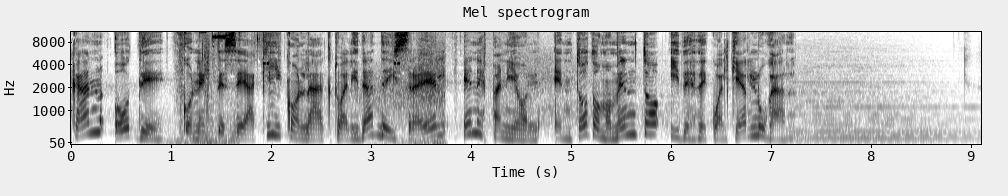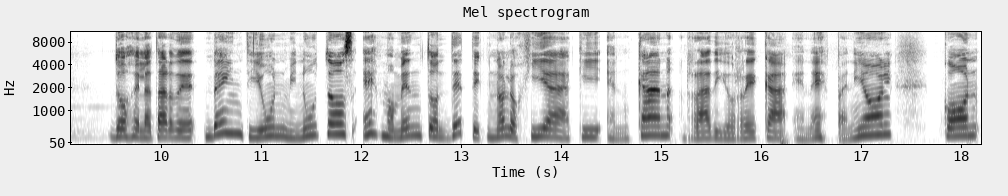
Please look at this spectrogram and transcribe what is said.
CAN OD. Conéctese aquí con la actualidad de Israel en español, en todo momento y desde cualquier lugar. Dos de la tarde, 21 minutos. Es momento de tecnología aquí en CAN, Radio Reca en español, con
